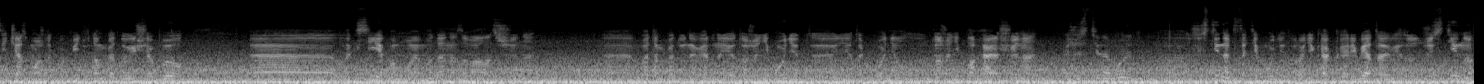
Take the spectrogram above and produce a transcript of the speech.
сейчас можно купить. В том году еще был э, Лексия, по-моему, да, называлась шина. Э, в этом году, наверное, ее тоже не будет, э, я так понял. Тоже неплохая шина. Жестина будет? Жестина, кстати, будет. Вроде как ребята везут жестину,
